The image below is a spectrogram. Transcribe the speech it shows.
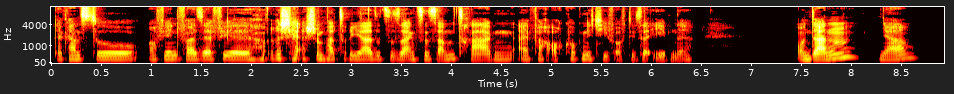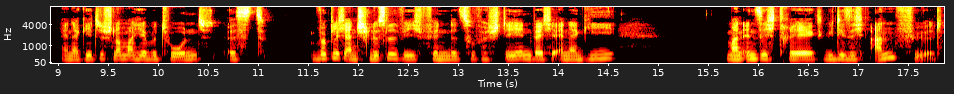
Da kannst du auf jeden Fall sehr viel Recherchematerial sozusagen zusammentragen, einfach auch kognitiv auf dieser Ebene. Und dann, ja, energetisch nochmal hier betont, ist wirklich ein Schlüssel, wie ich finde, zu verstehen, welche Energie man in sich trägt, wie die sich anfühlt.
